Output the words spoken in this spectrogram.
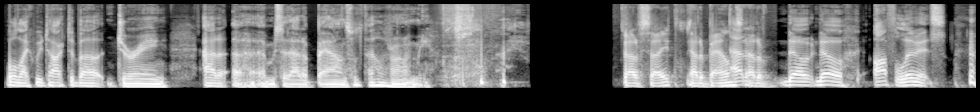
well, like we talked about during out of uh, I said out of bounds. What the hell is wrong with me? Out of sight, out of bounds, out, of, no, no, off limits.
